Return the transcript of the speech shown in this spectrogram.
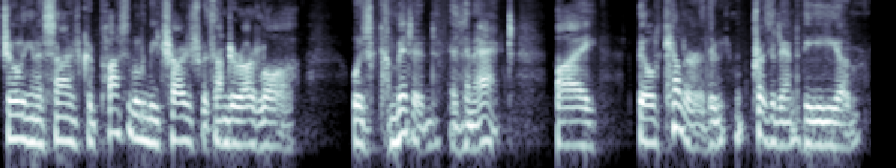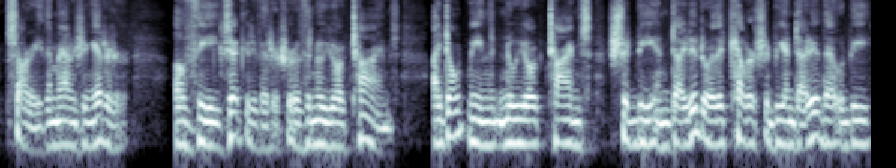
Julian Assange could possibly be charged with under our law was committed as an act by Bill Keller, the president, the uh, sorry, the managing editor of the executive editor of the New York Times. I don't mean that New York Times should be indicted or that Keller should be indicted. That would be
